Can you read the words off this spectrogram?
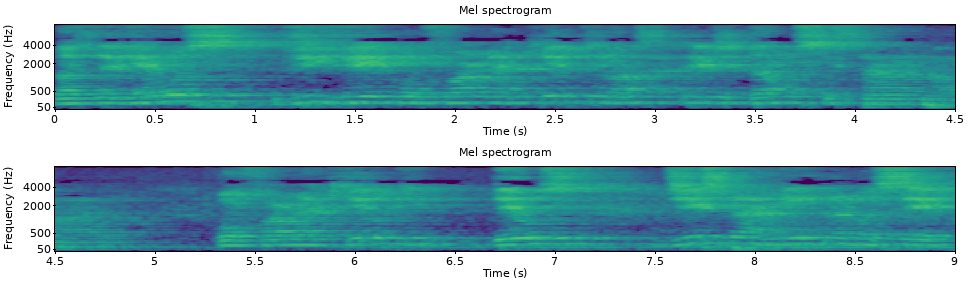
Nós devemos viver conforme aquilo que nós acreditamos que está na palavra, conforme aquilo que Deus diz para mim e para você.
